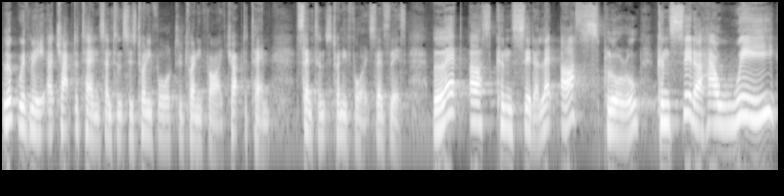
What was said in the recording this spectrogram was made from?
Look with me at chapter 10, sentences 24 to 25. Chapter 10, sentence 24. It says this Let us consider, let us, plural, consider how we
